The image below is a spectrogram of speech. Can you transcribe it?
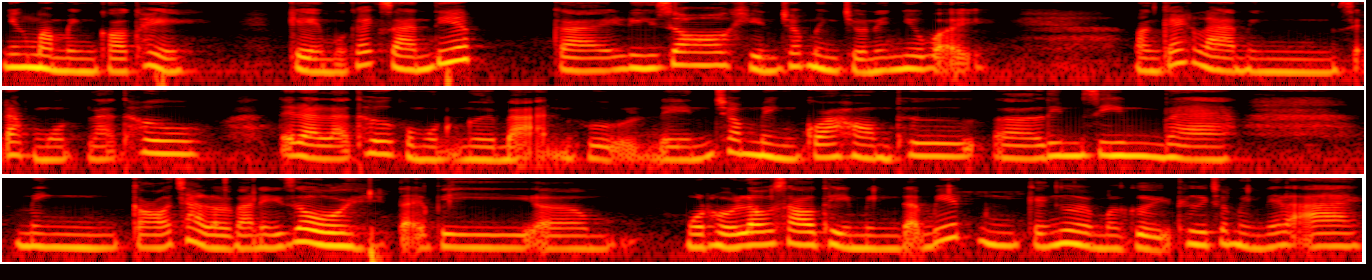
Nhưng mà mình có thể kể một cách gián tiếp cái lý do khiến cho mình trở nên như vậy. Bằng cách là mình sẽ đọc một lá thư. Đây là lá thư của một người bạn gửi đến cho mình qua hòm thư uh, lim dim và mình có trả lời bạn ấy rồi. Tại vì uh, một hồi lâu sau thì mình đã biết cái người mà gửi thư cho mình đấy là ai.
